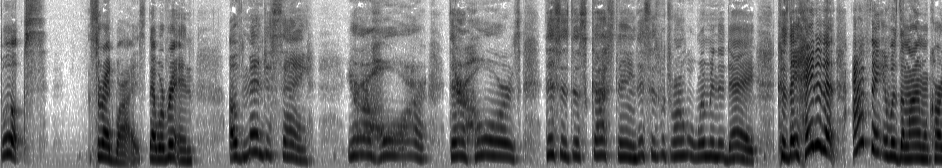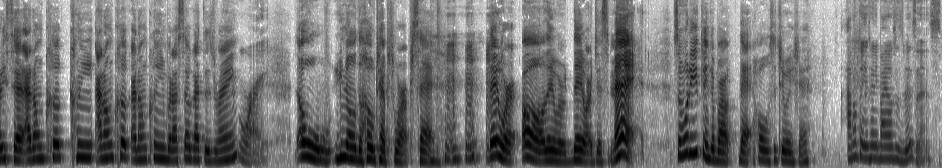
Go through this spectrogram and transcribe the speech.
books, threadwise, that were written of men just saying, You're a whore. They're whores. This is disgusting. This is what's wrong with women today. Cause they hated that. I think it was the line when Cardi said, I don't cook clean, I don't cook, I don't clean, but I still got this ring. Right. Oh, you know the hoteps were upset. they were oh, they were they were just mad. So what do you think about that whole situation? I don't think it's anybody else's business.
